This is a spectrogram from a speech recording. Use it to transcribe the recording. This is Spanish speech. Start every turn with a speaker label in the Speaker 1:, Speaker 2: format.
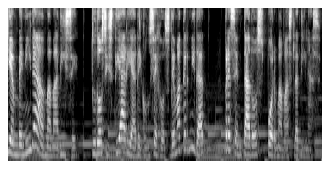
Speaker 1: Bienvenida a Mamá Dice, tu dosis diaria de consejos de maternidad presentados por mamás latinas.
